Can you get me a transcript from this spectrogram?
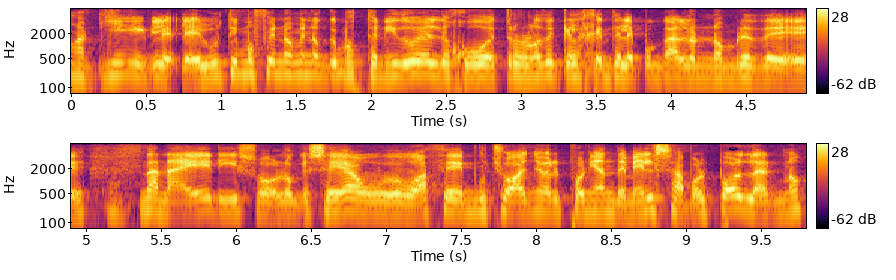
Aquí el último fenómeno que hemos tenido es el de Juego de Tronos, de que la gente le ponga los nombres de Danaeris o lo que sea, o hace muchos años le ponían de Melsa por Poldark, ¿no?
